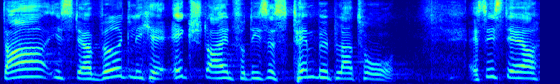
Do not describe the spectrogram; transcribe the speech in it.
Da ist der wirkliche Eckstein für dieses Tempelplateau. Es ist der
